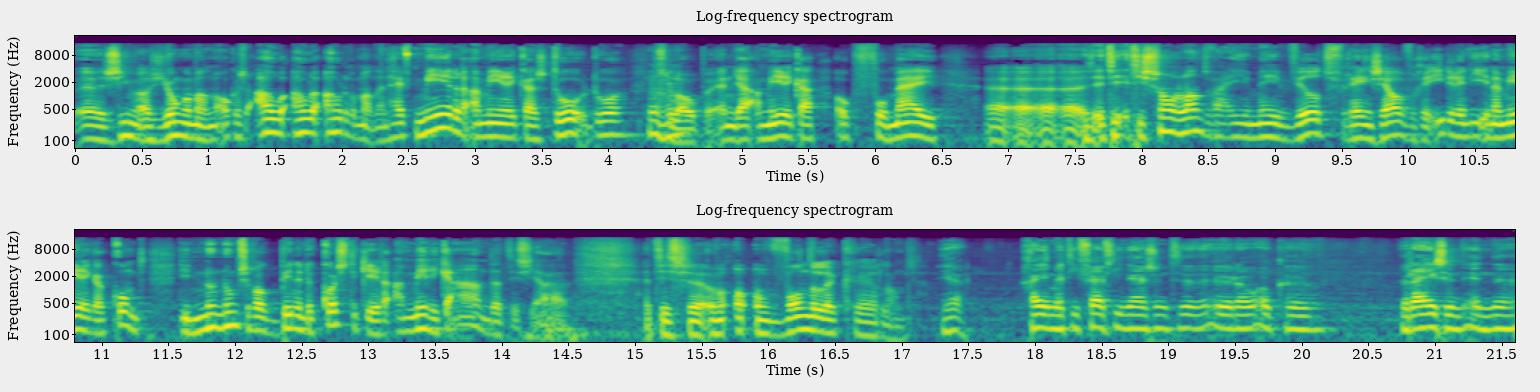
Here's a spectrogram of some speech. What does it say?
uh, zien we als jongeman, maar ook als oude, oude, oudere man. En hij heeft meerdere Amerika's door, doorgelopen. En ja, Amerika ook voor mij... Uh, uh, het, het, is zo'n land waar je mee wilt vereenzelvigen. Iedereen die in Amerika komt, die noemt zich ook binnen de kortste keren Amerikaan. Dat is, ja, het is een, een wonderlijk land. Ja. Ga je met die 15.000 euro ook reizen en uh,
